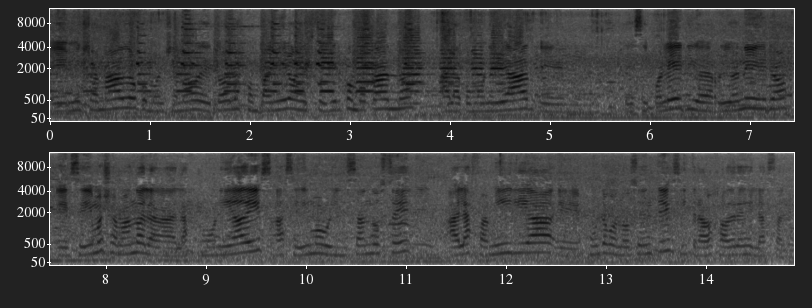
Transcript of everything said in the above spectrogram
Eh, mi llamado, como el llamado de todos los compañeros, es seguir convocando a la comunidad eh, de Cipolletti, de Río Negro. Eh, seguimos llamando a, las comunidades a seguir movilizándose a la familia junto con docentes y trabajadores de la salud.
